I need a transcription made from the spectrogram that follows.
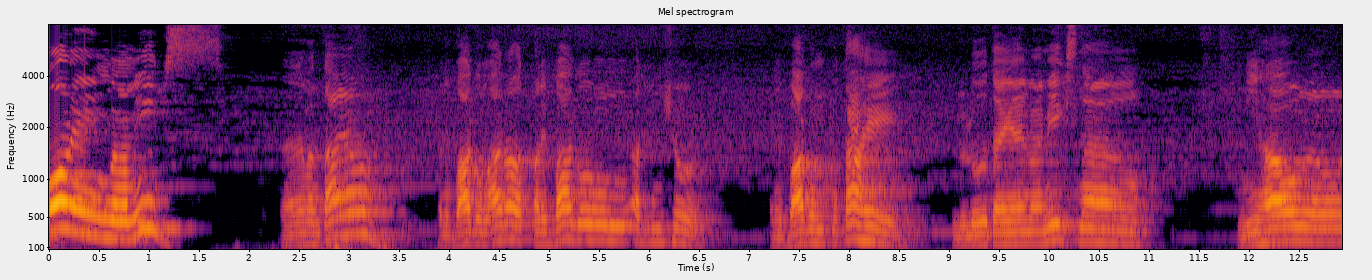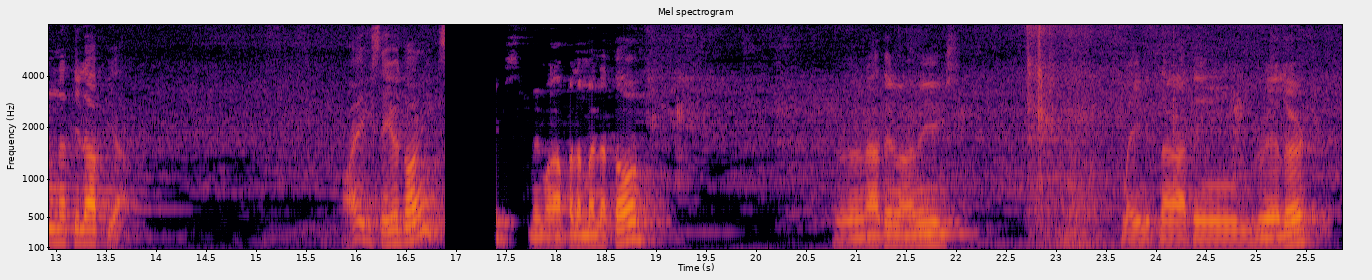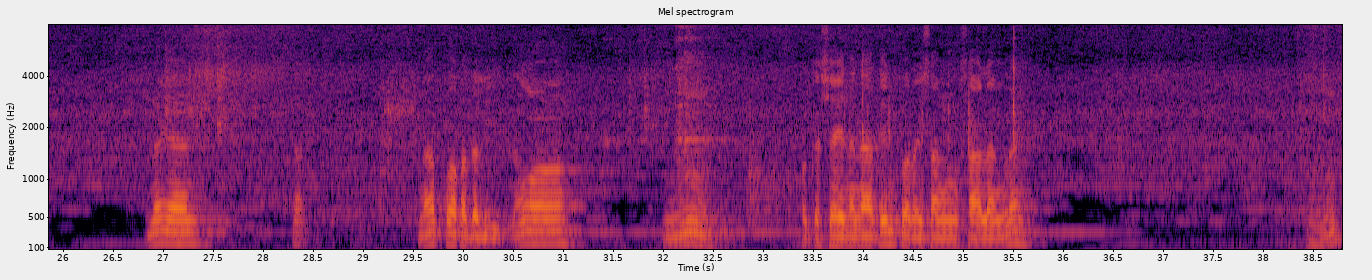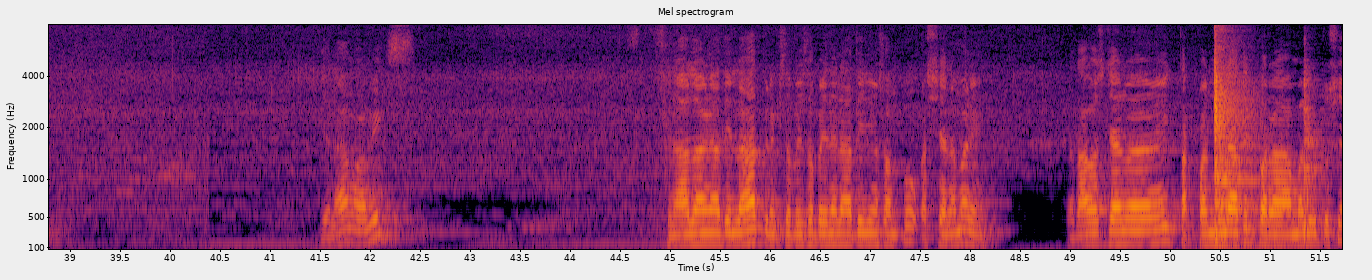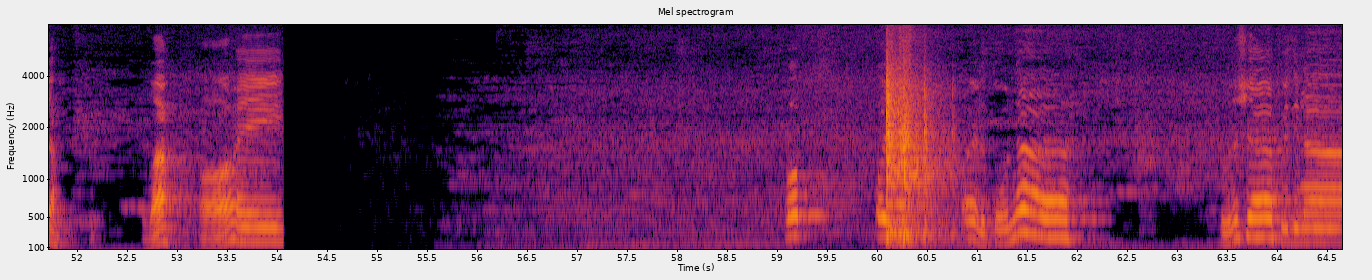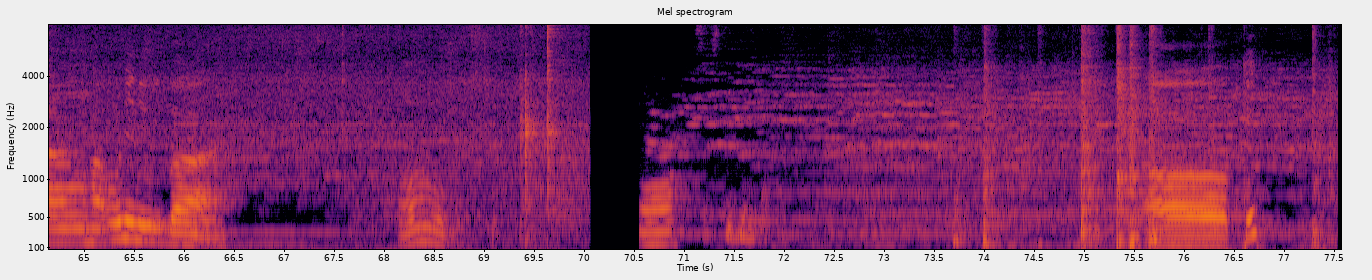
Morning mga migs! Na naman tayo. Panibagong araw at panibagong adventure. Panibagong putahe. Luluto tayo ngayon mga migs ng inihaw na tilapia. Okay, with mga migs. May mga palaman na to. Luluto natin mga migs. Mainit na ating griller. Ano yan? Na- Napakadali lang oh. Hmm. Pagkasyahin na natin para isang salang lang. Hmm. Yan na mga mix. Sinalang natin lahat, pinagsabay-sabay na natin yung sampo. Kasya naman eh. Natapos dyan mga mix, takpan mo natin para maluto siya. Diba? Okay. Hop. Oy. Ay, luto na. Luto na siya. Pwede nang haunin yung iba. Oh. Yeah, 60 din Okay.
